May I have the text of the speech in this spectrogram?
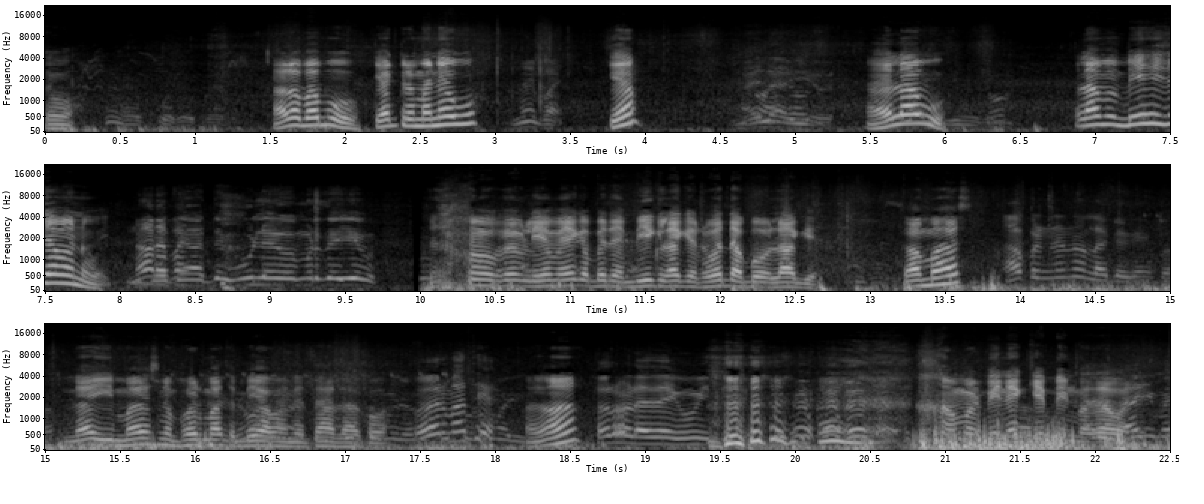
જો. હાલો બાબુ ટ્રેક્ટરમાં ને આવવું કેમ? હેલા આવું. એટલે અમે બેસી જવાનું હોય. ફેમિલી એમ હે કે બધા બીક લાગે રોદા બહુ લાગે. કા મહેશ? આપણને ન લાગે કઈ ના એ મહેશ ને ભર માથે બેવાને ઘર માથે? હા? હરોડા જાય હું અમાર બેને કેબિનમાં જવાનું.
